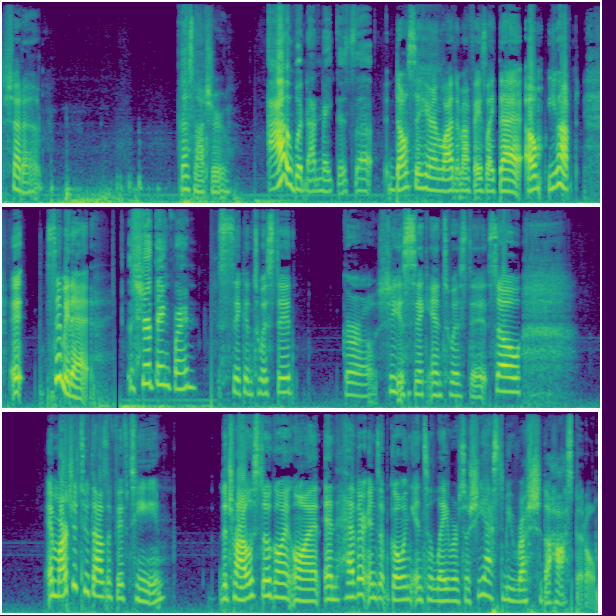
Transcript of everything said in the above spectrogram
Shut up. That's not true. I would not make this up. Don't sit here and lie to my face like that. Um, you have to, it. Send me that. Sure thing, friend. Sick and twisted, girl. She is sick and twisted. So, in March of 2015, the trial is still going on, and Heather ends up going into labor, so she has to be rushed to the hospital.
